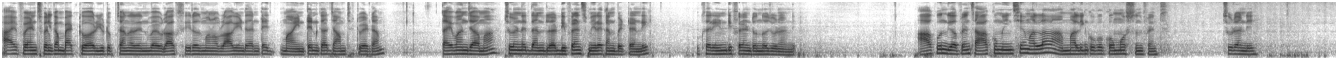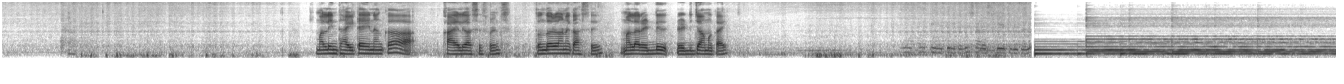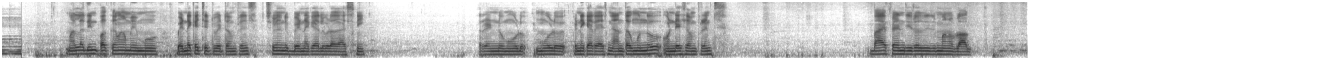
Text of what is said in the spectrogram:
Hi friends welcome back to our YouTube channel NY vlogs ఈరోజు మన vlog ఏంటంటే మా ఇంటెన్గా జామ చెట్టు పెట్టాం తైవాన్ జామ. చూడండి దాంట్లో డిఫరెన్స్ మీరే కనిపెట్టండి. ఒకసారి ఏం డిఫరెంట్ ఉందో చూడండి. ఆకు ఉంది కదా ఫ్రెండ్స్ ఆకు మించి మళ్ళీ మళ్ళీ ఇంకొక కొమ్మ వస్తుంది ఫ్రెండ్స్ చూడండి. మళ్ళీ ఇంత హైట్ అయినాక కాయలు కాస్తాయి ఫ్రెండ్స్ తొందరగానే కాస్తాయి. మళ్ళీ రెడ్ రెడ్ జామకాయ. మళ్ళీ దీని పక్కన మేము బెండకాయ చెట్టు పెట్టాం ఫ్రెండ్స్. చూడండి బెండకాయలు కూడా కాసినాయి. రెండు మూడు మూడు బెండకాయలు కాసినాయి. అంతకుముందు వండేసాం ఫ్రెండ్స్. బాయ్ ఫ్రెండ్స్ ఈరోజు ఇది మన బ్లాగ్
